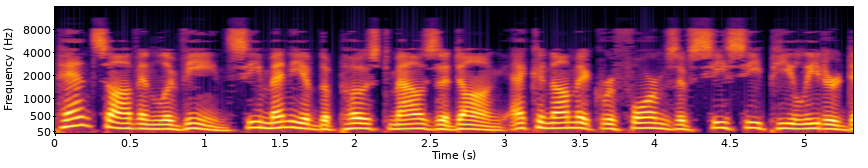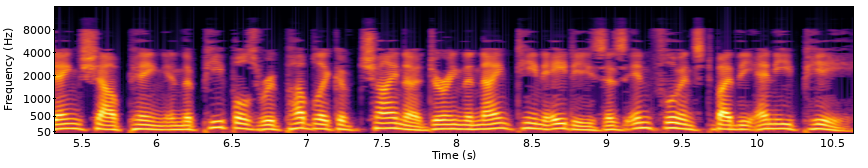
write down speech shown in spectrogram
Pantsov and Levine see many of the post-Mao Zedong economic reforms of CCP leader Deng Xiaoping in the People's Republic of China during the 1980s as influenced by the NEP.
